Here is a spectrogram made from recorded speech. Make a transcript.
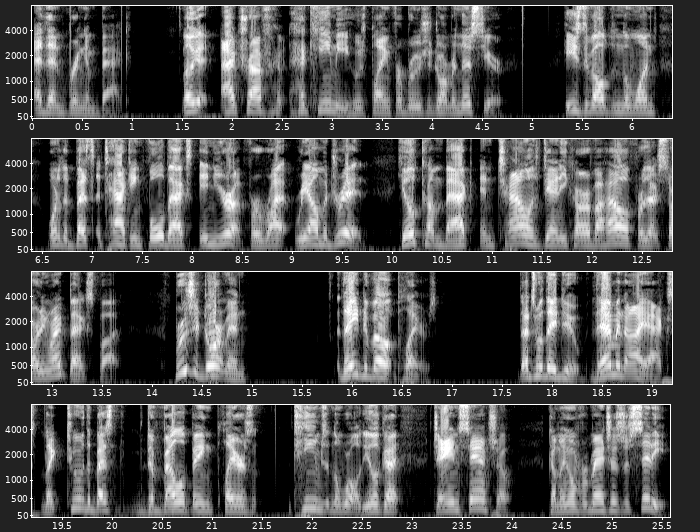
and then bring him back. Look at Achraf Hakimi, who's playing for Borussia Dortmund this year. He's developed into one one of the best attacking fullbacks in Europe for Real Madrid. He'll come back and challenge Dani Carvajal for that starting right back spot. Borussia Dortmund, they develop players. That's what they do. Them and Ajax, like two of the best developing players teams in the world. You look at Jadon Sancho coming over from Manchester City,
